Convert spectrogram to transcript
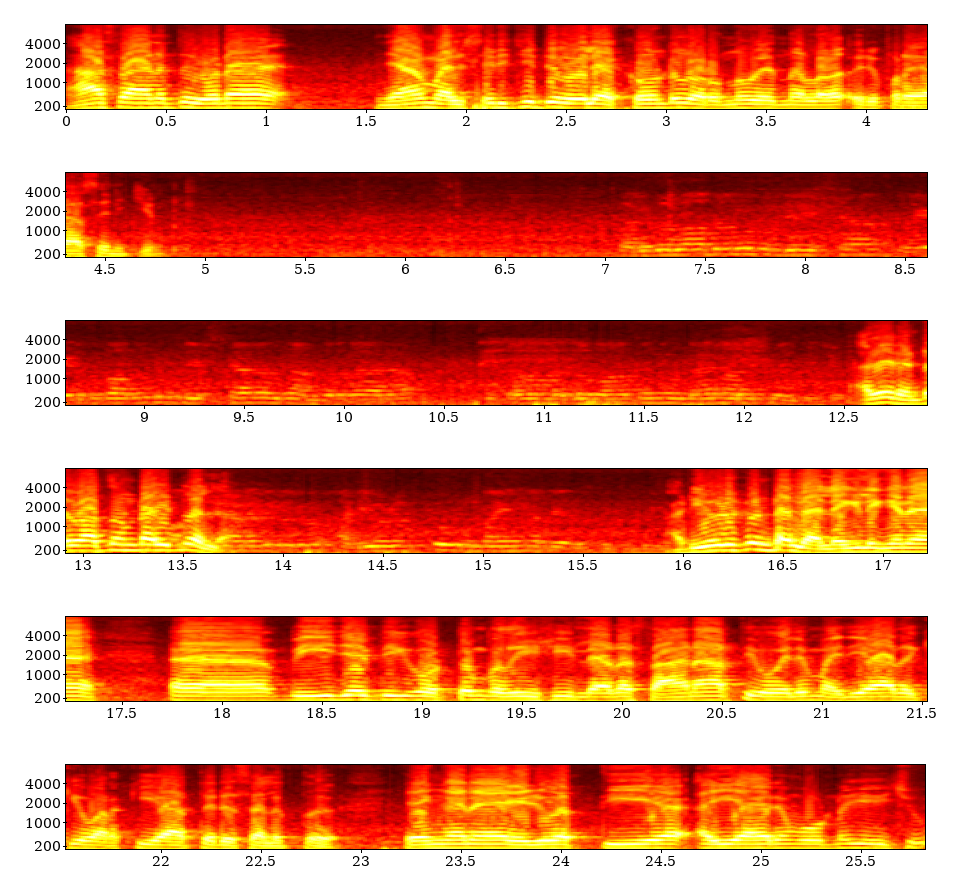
ആ സ്ഥാനത്ത് ഇവിടെ ഞാൻ മത്സരിച്ചിട്ട് പോലും അക്കൗണ്ട് തുറന്നു എന്നുള്ള ഒരു പ്രയാസം എനിക്കുണ്ട്. അതെ രണ്ട് ഭാഗത്തും ഉണ്ടായിട്ടല്ല അടിയൊഴുക്കുണ്ടല്ലോ അല്ലെങ്കിൽ ഇങ്ങനെ ബി ജെ പിക്ക് ഒട്ടും പ്രതീക്ഷയില്ലാതെ സ്ഥാനാർത്ഥി പോലും മര്യാദയ്ക്ക് വർക്ക് ചെയ്യാത്തൊരു സ്ഥലത്ത് എങ്ങനെ എഴുപത്തി അയ്യായിരം വോട്ടിന് ജയിച്ചു?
